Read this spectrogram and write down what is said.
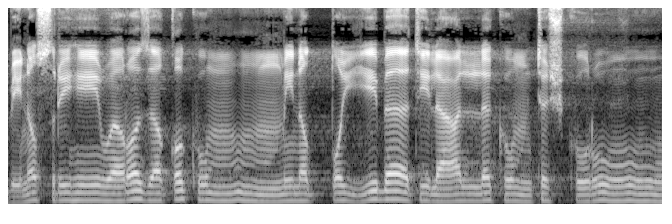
بنصره ورزقكم من الطيبات لعلكم تشكرون.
